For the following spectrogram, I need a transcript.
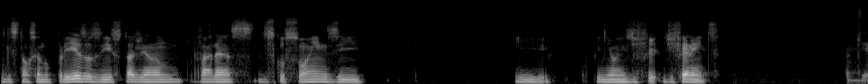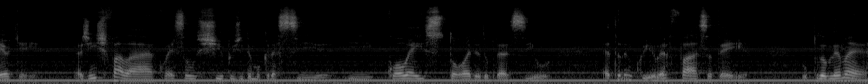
eles estão sendo presos e isso está gerando várias discussões e, e opiniões dif diferentes. Ok, ok. A gente falar quais são os tipos de democracia e qual é a história do Brasil é tranquilo, é fácil até aí. O problema é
